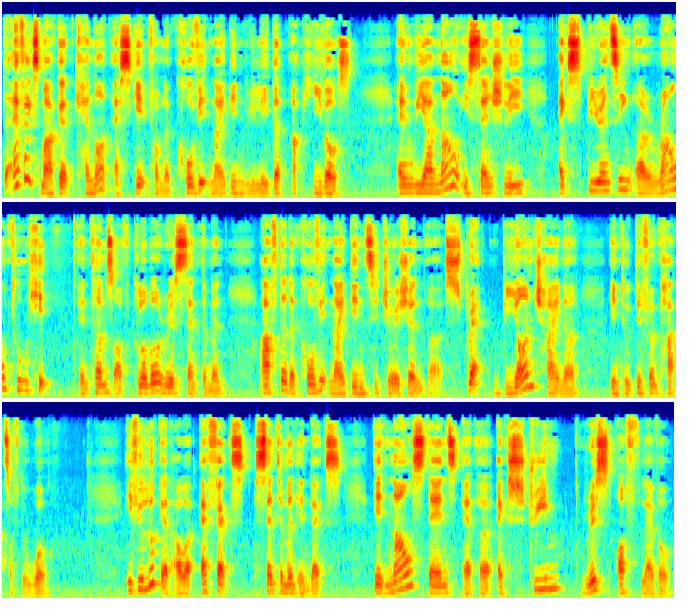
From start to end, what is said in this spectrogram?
The FX market cannot escape from the COVID 19 related upheavals, and we are now essentially experiencing a round two hit in terms of global risk sentiment after the COVID 19 situation uh, spread beyond China into different parts of the world. If you look at our FX sentiment index, it now stands at an extreme risk off level.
